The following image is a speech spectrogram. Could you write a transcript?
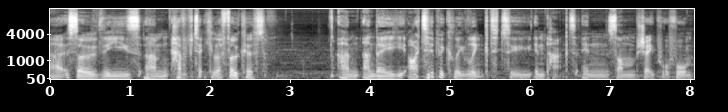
Uh, so these um, have a particular focus. Um, and they are typically linked to impact in some shape or form.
